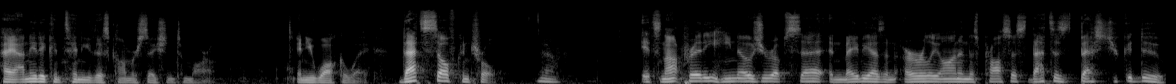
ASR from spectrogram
hey i need to continue this conversation tomorrow. And you walk away. That's self-control. Yeah. it's not pretty. He knows you're upset. And maybe as an early on in this process that's as best you could do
